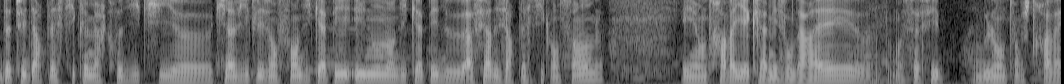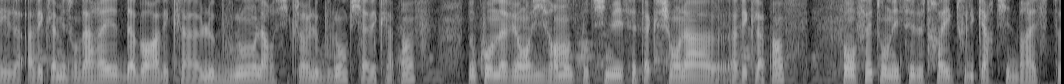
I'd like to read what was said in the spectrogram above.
d'atelier d'art plastique le mercredi qui, invite les enfants handicapés et non handicapés à faire des arts plastiques ensemble. Et on travaille avec la maison d'arrêt. moi, ça fait longtemps que je travaille avec la maison d'arrêt, d'abord avec le boulon, la recyclerie et le boulon, puis avec la pince. Donc on avait envie vraiment de continuer cette action-là avec la pince. en fait, on essaie de travailler avec tous les quartiers de Brest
